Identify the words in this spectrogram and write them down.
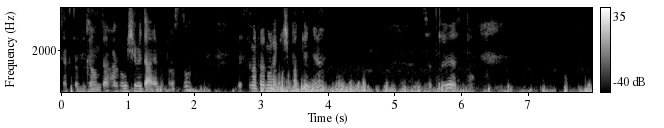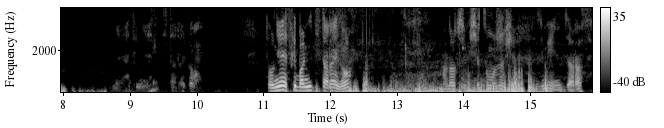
Tak to wygląda, albo mi się wydaje po prostu. Jest to na pewno jakieś patynie. Co to jest, panie? Nie, to nie jest nic starego. To nie jest chyba nic starego, ale oczywiście to może się zmienić zaraz.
